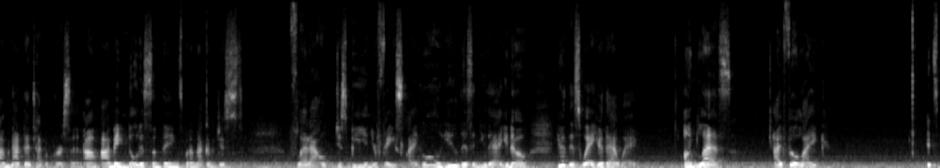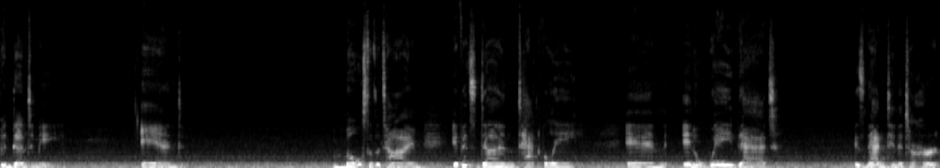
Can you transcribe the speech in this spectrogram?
I'm not that type of person. Um, I may notice some things, but I'm not going to just flat out just be in your face like, oh, you this and you that. You know, you're this way, you're that way. Unless I feel like it's been done to me. And most of the time, if it's done tactfully and in a way that is not intended to hurt,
